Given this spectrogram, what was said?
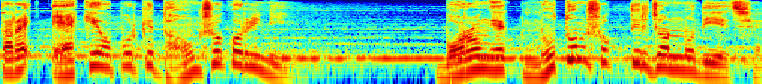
তারা একে অপরকে ধ্বংস করেনি, বরং এক নতুন শক্তির জন্ম দিয়েছে।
